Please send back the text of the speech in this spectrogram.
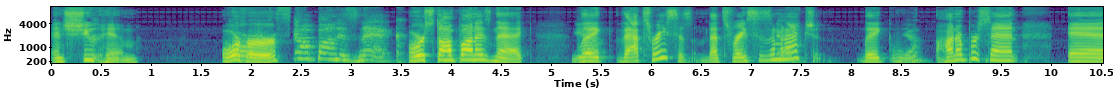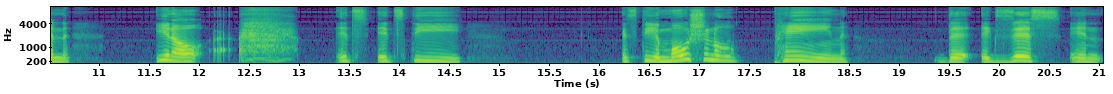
and shoot him or, her stomp on his neck. or stomp on his neck, Yeah. like that's racism. That's racism in action. Like Yeah. 100% and you know it's it's the it's the emotional pain that exists in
